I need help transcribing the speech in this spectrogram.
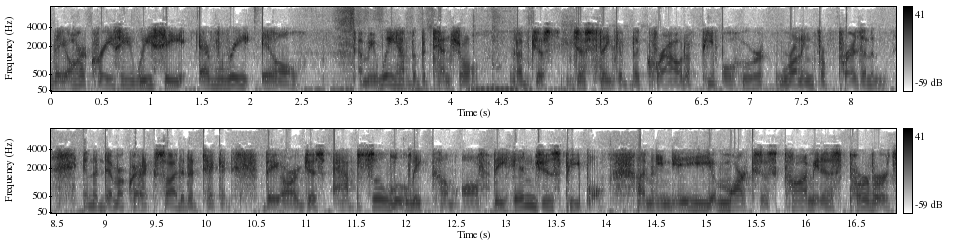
they are crazy. We see every ill I mean, we have the potential of just just think of the crowd of people who are running for president in the Democratic side of the ticket. They are just absolutely come off the hinges. People. I mean, Marxists, communists, perverts,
